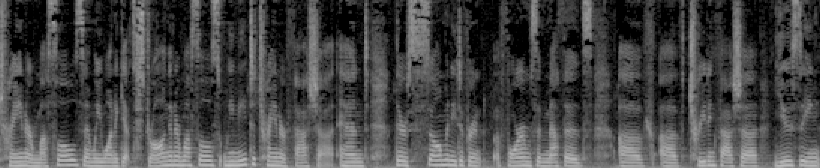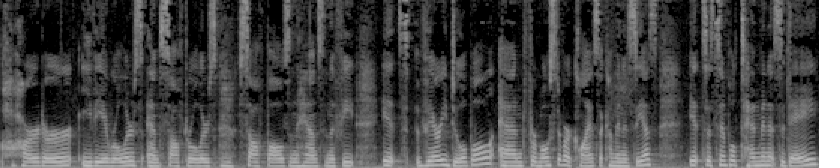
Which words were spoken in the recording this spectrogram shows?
train our muscles and we want to get strong in our muscles, we need to train our fascia. And there's so many different forms and methods of, of treating fascia using harder EVA rollers and soft rollers, mm. soft balls in the hands and the feet. It's very doable. And for most of our clients that come in and see us, it's a simple 10 minutes a day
